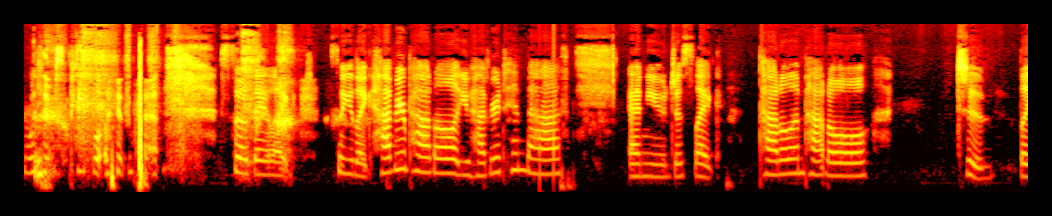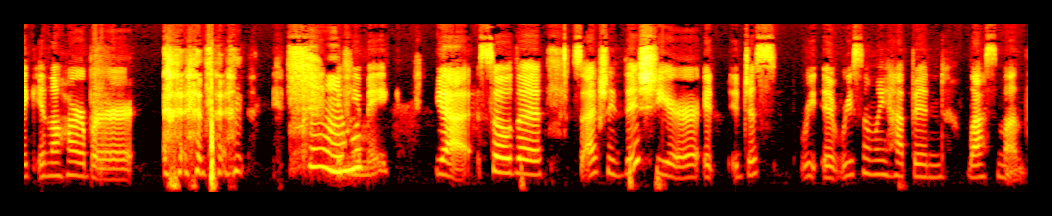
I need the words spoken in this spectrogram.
when there's people in them. So they like so you like have your paddle, you have your tin bath, and you just like paddle and paddle to like in the harbor and then if you make yeah so the so actually this year it, it just re, it recently happened last month.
